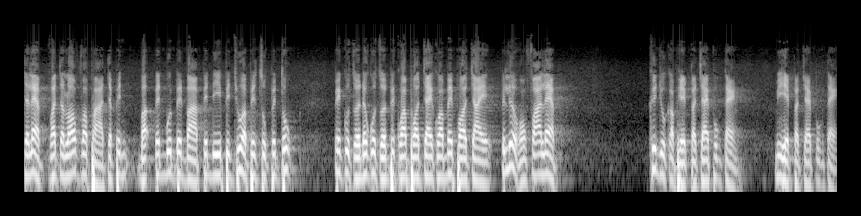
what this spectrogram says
จะแลบฟ้าจะร้องฟ้าผ่าจะเป็นเป็นบุญเป็นบาปเป็นดีเป็นชั่วเป็นสุขเป็นทุกข์เป็นกุศลอกุศลเป็นความพอใจความไม่พอใจ เป็นเรื่องของฟ้าแลบ ขึ้นอยู่กับเหตุปัจจัยปรุงแต่ง มีเหตุปัจจัยปรุงแต่ง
